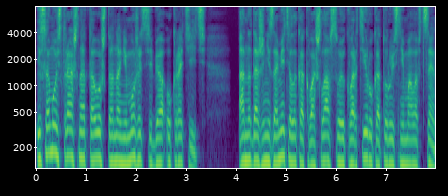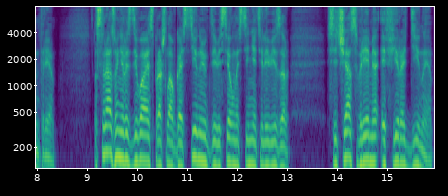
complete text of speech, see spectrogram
и самой страшно от того, что она не может себя укротить. Анна даже не заметила, как вошла в свою квартиру, которую снимала в центре. Сразу не раздеваясь, прошла в гостиную, где висел на стене телевизор. Сейчас время эфира Дины.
